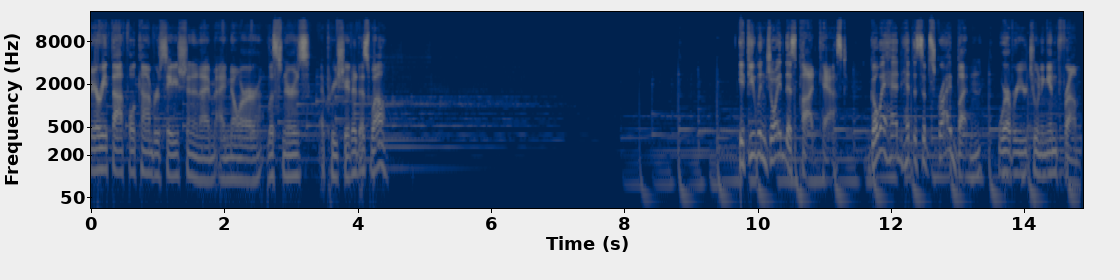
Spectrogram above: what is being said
Very thoughtful conversation, and I, I know our listeners appreciate it as well. If you enjoyed this podcast, go ahead and hit the subscribe button wherever you're tuning in from.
